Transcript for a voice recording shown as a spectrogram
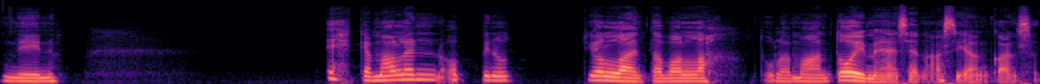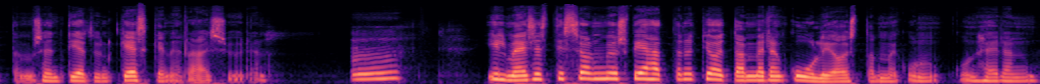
niin ehkä mä olen oppinut jollain tavalla tulemaan toimeen sen asian kanssa, tämmöisen tietyn keskeneräisyyden. Mm. Ilmeisesti se on myös viehättänyt joitain meidän kuulijoistamme, kun, kun heidän,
